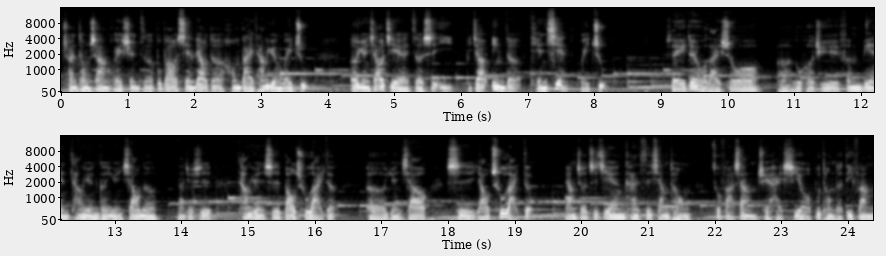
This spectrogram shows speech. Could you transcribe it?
传统上会选择不包馅料的红白汤圆为主，而元宵节则是以比较硬的甜馅为主。所以对我来说，呃，如何去分辨汤圆跟元宵呢？那就是汤圆是包出来的，而元宵是摇出来的。两者之间看似相同，做法上却还是有不同的地方。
